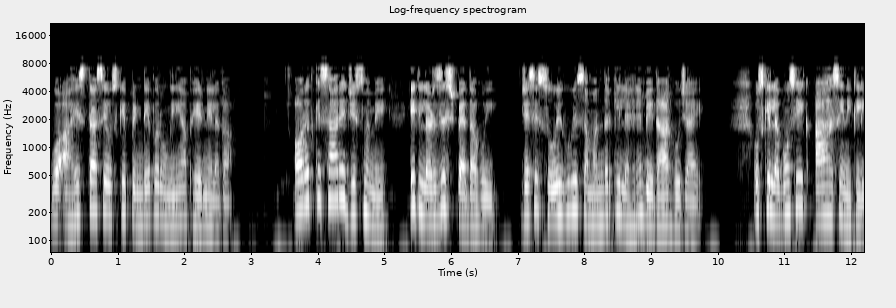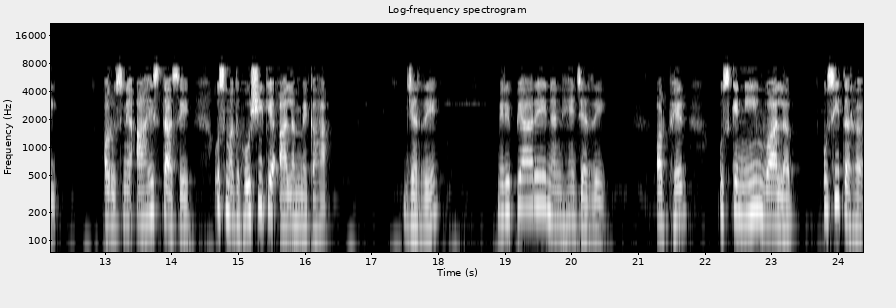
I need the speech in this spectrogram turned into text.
وہ آہستہ سے اس کے پنڈے پر انگلیاں پھیرنے لگا۔ عورت کے سارے جسم میں ایک لرزش پیدا ہوئی، جیسے سوئے ہوئے سمندر کی لہریں بیدار ہو جائے۔ اس کے لبوں سے ایک آہ سی نکلی اور اس نے آہستہ سے اس مدہوشی کے عالم میں کہا، جرے، میرے پیارے ننھے جرے۔ اور پھر اس کے نیم و لب اسی طرح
